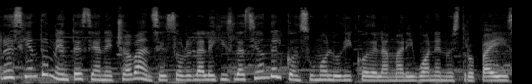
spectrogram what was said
Recientemente se han hecho avances sobre la legislación del consumo lúdico de la marihuana en nuestro país,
